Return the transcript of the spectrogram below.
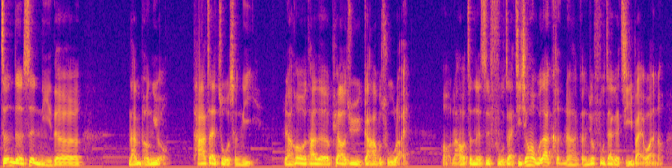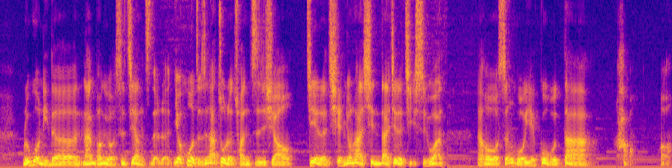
真的是你的男朋友他在做生意，然后他的票据嘎不出来哦，然后真的是负债几千万不大可能，啊可能就负债个几百万哦。如果你的男朋友是这样子的人，又或者是他做了船直销，借了钱用他的信贷借了几十万，然后生活也过不大好哦。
